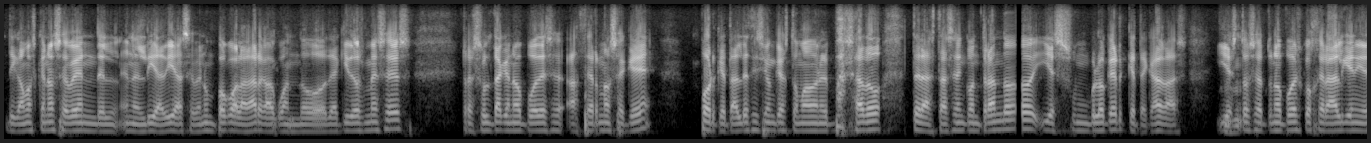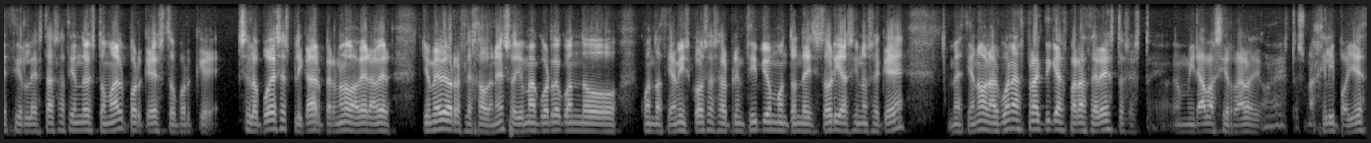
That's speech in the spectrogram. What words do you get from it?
digamos que no se ven en el día a día, se ven un poco a la larga. Cuando de aquí dos meses resulta que no puedes hacer no sé qué, porque tal decisión que has tomado en el pasado te la estás encontrando y es un blocker que te cagas. Y esto, o sea, tú no puedes coger a alguien y decirle, estás haciendo esto mal porque esto, porque se lo puedes explicar, pero no lo va a ver. A ver, yo me veo reflejado en eso. Yo me acuerdo cuando, cuando hacía mis cosas al principio, un montón de historias y no sé qué, me decía, no, las buenas prácticas para hacer esto es esto. Yo miraba así raro, digo, esto es una gilipollez,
